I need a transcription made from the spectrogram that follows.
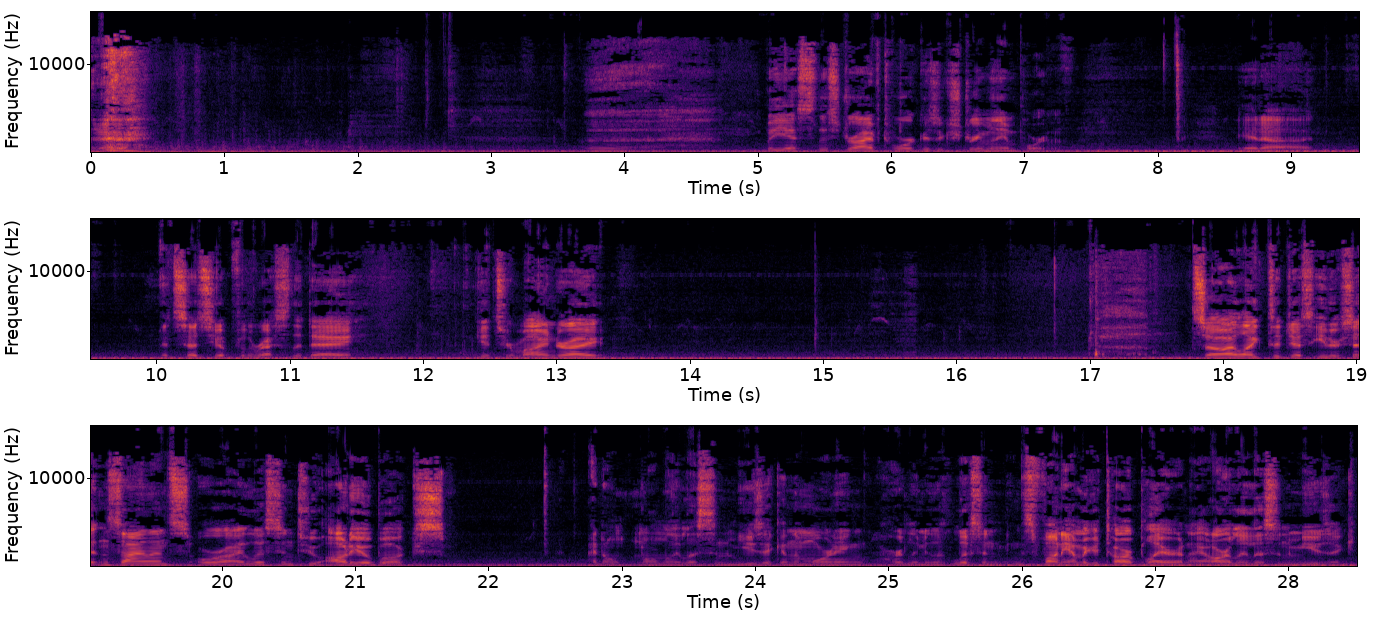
uh, but yes, this drive to work is extremely important. It uh, it sets you up for the rest of the day, gets your mind right. So I like to just either sit in silence or I listen to audiobooks. I don't normally listen to music in the morning, hardly listen. It's funny, I'm a guitar player and I hardly listen to music.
